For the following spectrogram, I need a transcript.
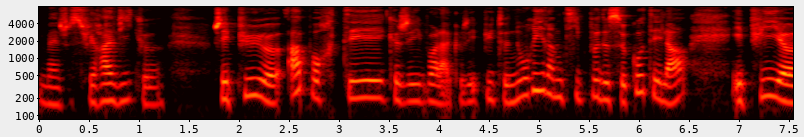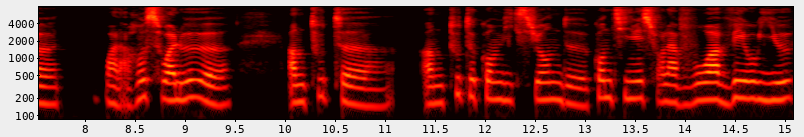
Ben, je suis ravie que j'ai pu, apporter, que j'ai voilà, que j'ai pu te nourrir un petit peu de ce côté-là et puis, voilà, reçois-le, en toute, en toute conviction de continuer sur la voie VOIE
